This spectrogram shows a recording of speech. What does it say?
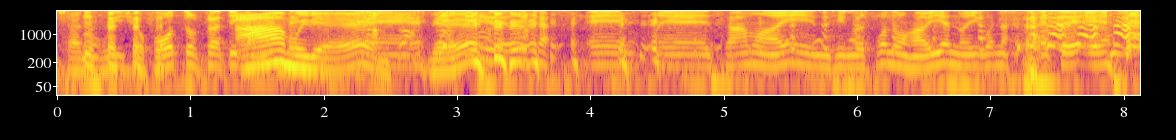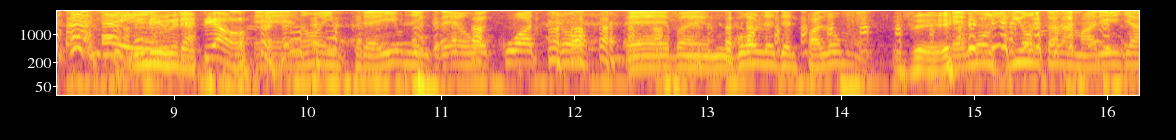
Sano juicio, fotos prácticamente. Ah, muy bien. Eh, Bien. sí, eh, eh, estábamos ahí, si no es por don Javier, no digo nada. Este, eh, Libreteado. eh, no, increíble, increíble. Fue cuatro eh, eh, goles del Palomo. Qué emoción tan amarilla.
